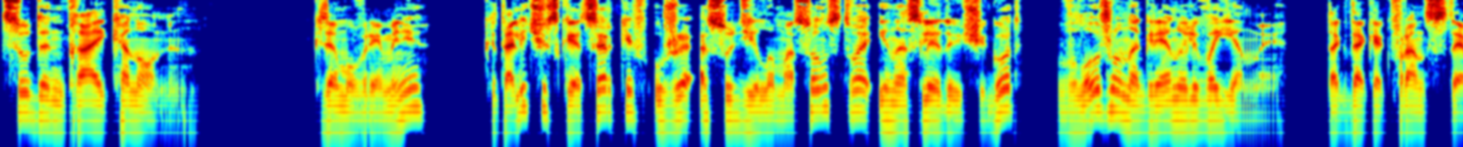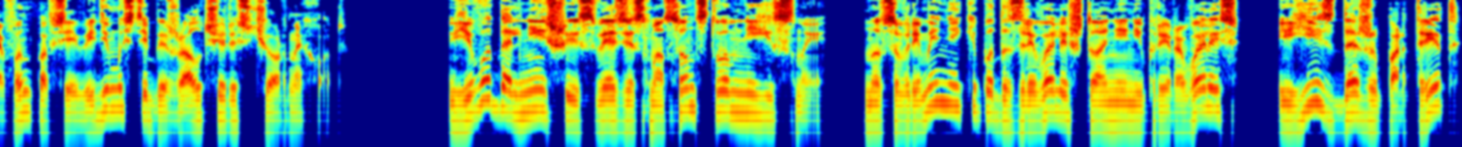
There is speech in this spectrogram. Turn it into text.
Zu den drei Kanonen. К тому времени католическая церковь уже осудила масонство, и на следующий год в ложу нагрянули военные, тогда как Франц Стефан, по всей видимости, бежал через черный ход. Его дальнейшие связи с масонством не ясны, но современники подозревали, что они не прерывались, и есть даже портрет,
